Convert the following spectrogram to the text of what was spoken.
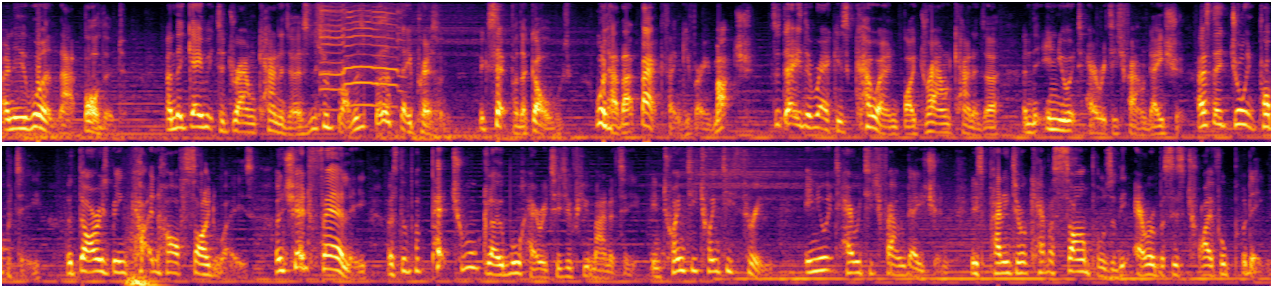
and they weren't that bothered, and they gave it to Drowned Canada as little brother's birthday present, except for the gold. We'll have that back, thank you very much. Today, the wreck is co owned by Drowned Canada and the Inuit Heritage Foundation. As their joint property, the diary is being cut in half sideways and shared fairly as the perpetual global heritage of humanity. In 2023, Inuit Heritage Foundation is planning to recover samples of the Erebus's trifle pudding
